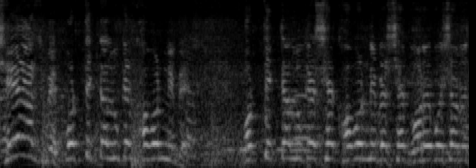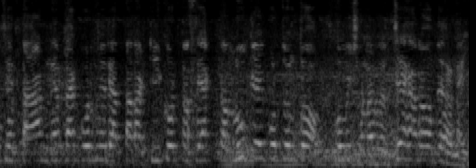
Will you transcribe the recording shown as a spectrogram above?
সে আসবে, প্রত্যেকটা লোকের খবর নিবে। প্রত্যেকটা লোকের সে খবর নিবে, সে ঘরে বসে রয়েছে, তার নেতা কর্মীরা তারা কি করতেছে, একটা লোক এই পর্যন্ত কমিশনারের চেহারাও দেয় নাই।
